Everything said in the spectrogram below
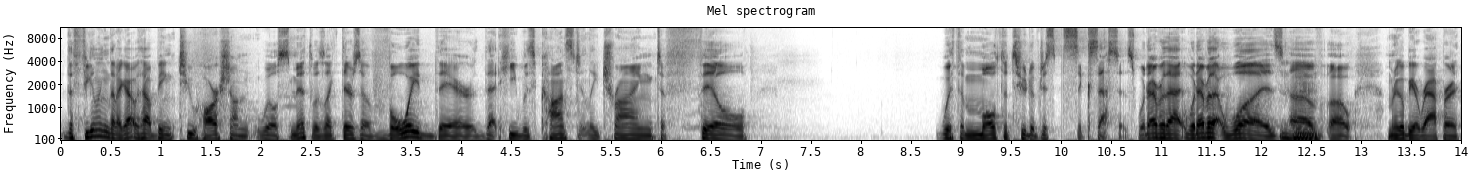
the feeling that I got without being too harsh on Will Smith was like there's a void there that he was constantly trying to fill with a multitude of just successes, whatever that whatever that was mm-hmm. of oh I'm gonna go be a rapper.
